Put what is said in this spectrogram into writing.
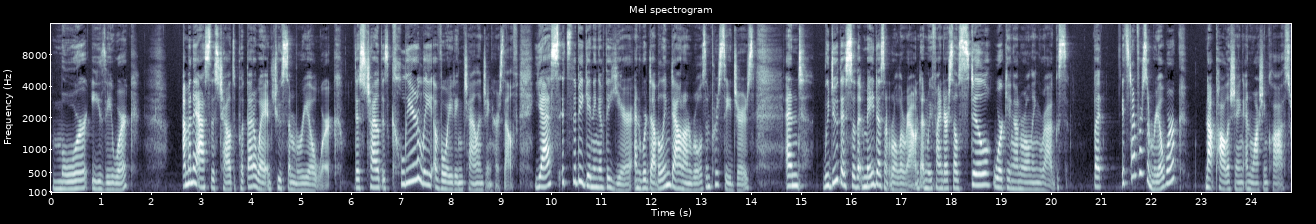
More easy work. I'm going to ask this child to put that away and choose some real work. This child is clearly avoiding challenging herself. Yes, it's the beginning of the year and we're doubling down on rules and procedures. And we do this so that May doesn't roll around and we find ourselves still working on rolling rugs. But it's time for some real work, not polishing and washing cloths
